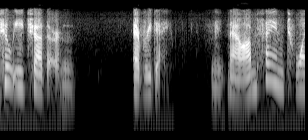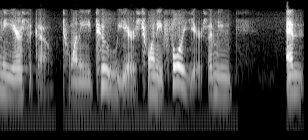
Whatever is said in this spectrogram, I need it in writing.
to each other mm. Every day. Mm. Now, I'm saying 20 years ago, 22 years, 24 years. I mean, and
